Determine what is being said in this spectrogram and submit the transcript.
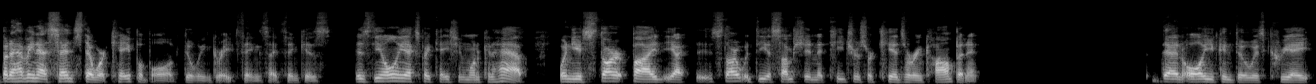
but having that sense that we're capable of doing great things i think is is the only expectation one can have when you start by yeah, start with the assumption that teachers or kids are incompetent then all you can do is create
